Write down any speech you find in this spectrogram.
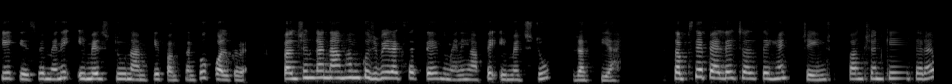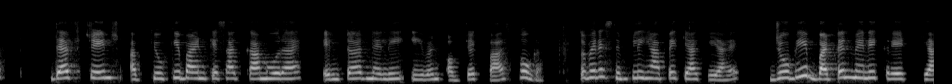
के केस में मैंने इमेज टू नाम के फ़ंक्शन को कॉल करवाया। फ़ंक्शन का नाम हम कुछ भी रख सकते हैं तो मैंने यहाँ पे इमेज टू रख दिया है। सबसे पहले चलते हैं चेंज फ़ंक्शन की तरफ़। डेफ चेंज अब क्योंकि बाइंड के साथ काम हो रहा है इंटरनली इवेंट ऑब्जेक्ट पास होगा। तो मैंने सिंपली यहाँ पे क्या किया है? जो भी बटन मैंने क्रिएट किया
